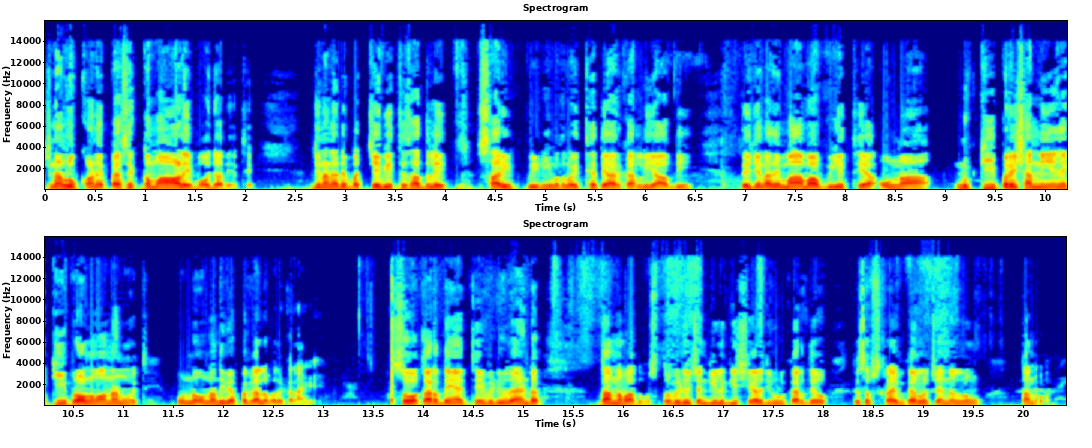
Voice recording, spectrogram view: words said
ਜਿਨ੍ਹਾਂ ਲੋਕਾਂ ਨੇ ਪੈਸੇ ਕਮਾ ਲਏ ਬਹੁਤ ਜ਼ਿਆਦਾ ਇੱਥੇ, ਜਿਨ੍ਹਾਂ ਨੇ ਦੇ ਬੱਚੇ ਵੀ ਇੱਥੇ ਸੱਦ ਲਏ, ਸਾਰੀ ਪੀੜ੍ਹੀ ਮਤਲਬ ਇੱਥੇ ਤਿਆਰ ਕਰ ਲਈ ਆਪਦੀ, ਤੇ ਜਿਨ੍ਹਾਂ ਦੇ ਮਾਪੇ ਵੀ ਇੱਥੇ ਆ, ਉਹਨਾਂ ਨੂੰ ਕੀ ਪਰੇਸ਼ਾਨੀ ਹੈ ਜਾਂ ਕੀ ਪ੍ਰੋਬਲਮ ਆ ਉਹਨਾਂ ਨੂੰ ਇੱਥੇ? ਉਹਨਾਂ ਉਹਨਾਂ ਦੀ ਵੀ ਆਪਾਂ ਗੱਲਬਾਤ ਕਰਾਂਗੇ। ਸੋ ਕਰਦੇ ਆ ਇੱਥੇ ਵੀਡੀਓ ਦਾ ਐਂਡ ਧੰਨਵਾਦ ਦੋਸਤੋ ਵੀਡੀਓ ਚੰਗੀ ਲੱਗੀ ਸ਼ੇਅਰ ਜ਼ਰੂਰ ਕਰ ਦਿਓ ਤੇ ਸਬਸਕ੍ਰਾਈਬ ਕਰ ਲਓ ਚੈਨਲ ਨੂੰ। ਧੰਨਵਾਦ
